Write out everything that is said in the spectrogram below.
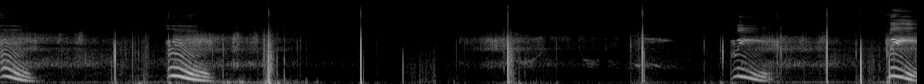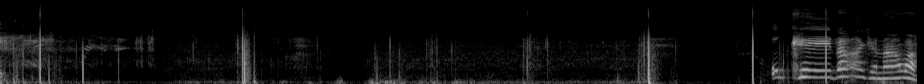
อืม อืม นี่ นี่ โอเคได้ ชนะว่ะ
